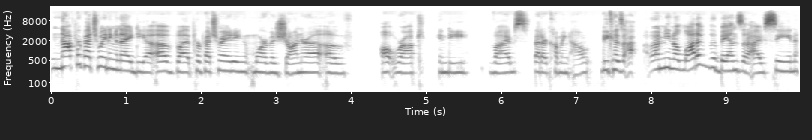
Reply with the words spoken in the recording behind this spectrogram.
not perpetuating an idea of, but perpetuating more of a genre of alt rock indie vibes that are coming out. Because I, I mean, a lot of the bands that I've seen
